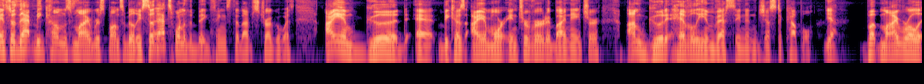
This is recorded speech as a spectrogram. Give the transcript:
And so that becomes my responsibility. So that's one of the big things that I've struggled with. I am good at because I am more introverted by nature. I'm good at heavily investing in just a couple. Yeah. But my role,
